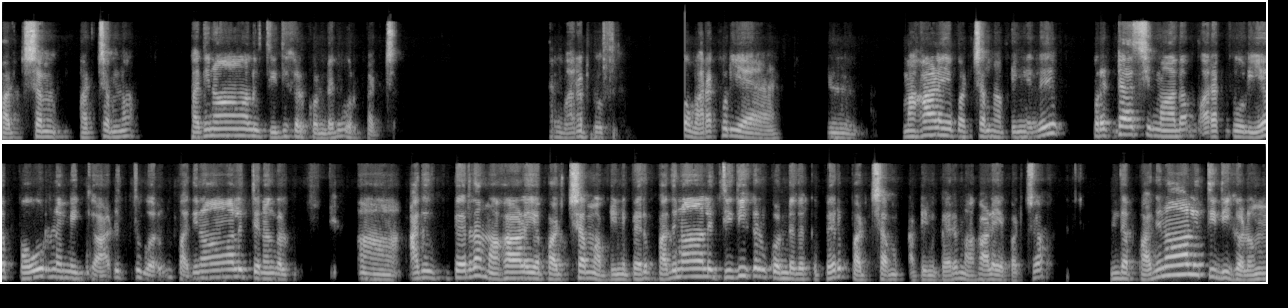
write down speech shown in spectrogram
பட்சம் பட்சம்னா பதினாலு திதிகள் கொண்டது ஒரு பட்சம். அது வரப்போகுது. வரக்கூடிய மகாலய பட்சம் அப்படிங்கிறது புரட்டாசி மாதம் வரக்கூடிய பௌர்ணமிக்கு அடுத்து வரும் பதினாலு தினங்கள். ஆஹ் அது பேர் தான் மகாலய பட்சம் அப்படின்னு பேரு. பதினாலு திதிகள் கொண்டதற்கு பேர் பட்சம் அப்படின்னு பேரு மகாலய பட்சம். இந்த பதினாலு திதிகளும்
